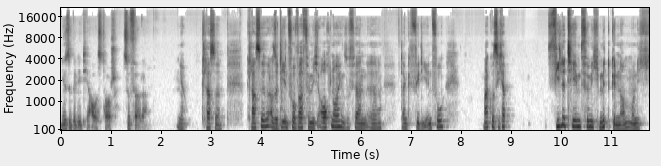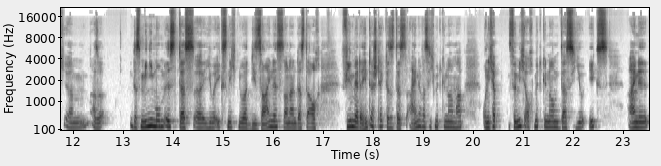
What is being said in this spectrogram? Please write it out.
Usability-Austausch zu fördern. Ja, klasse. Klasse. Also die Info war für mich auch neu. Insofern äh, danke für die Info. Markus, ich habe viele Themen für mich mitgenommen und ich, ähm, also das Minimum ist, dass äh, UX nicht nur Design ist, sondern dass da auch viel mehr dahinter steckt. Das ist das eine, was ich mitgenommen habe. Und ich habe für mich auch mitgenommen, dass UX eine,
